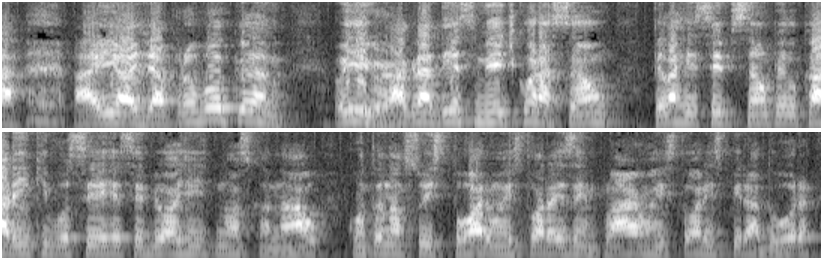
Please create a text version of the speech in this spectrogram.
Aí, ó, já provocando. Ô, Igor, agradeço meio de coração pela recepção, pelo carinho que você recebeu a gente no nosso canal, contando a sua história, uma história exemplar, uma história inspiradora.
